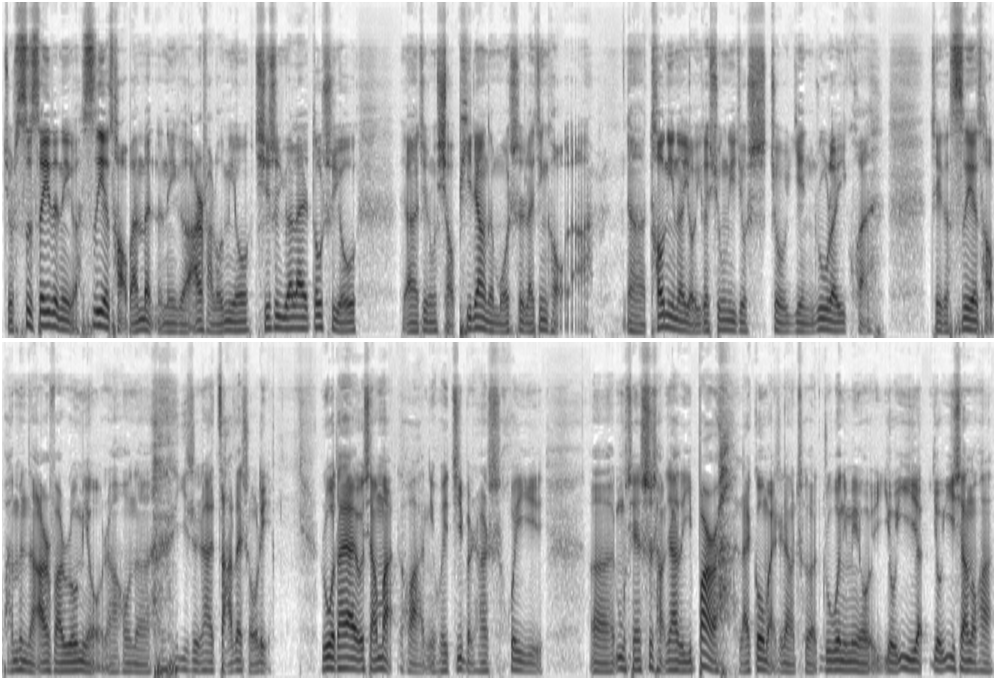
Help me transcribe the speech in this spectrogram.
就是四 C 的那个四叶草版本的那个阿尔法罗密欧，其实原来都是由呃，这种小批量的模式来进口的啊，呃，Tony 呢有一个兄弟就是就引入了一款这个四叶草版本的阿尔法罗密欧，然后呢 一直还砸在手里。如果大家有想买的话，你会基本上是会以呃目前市场价的一半啊来购买这辆车。如果你们有有意有意向的话，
